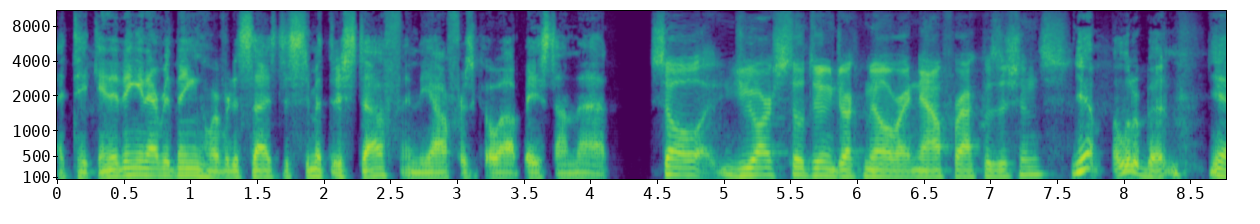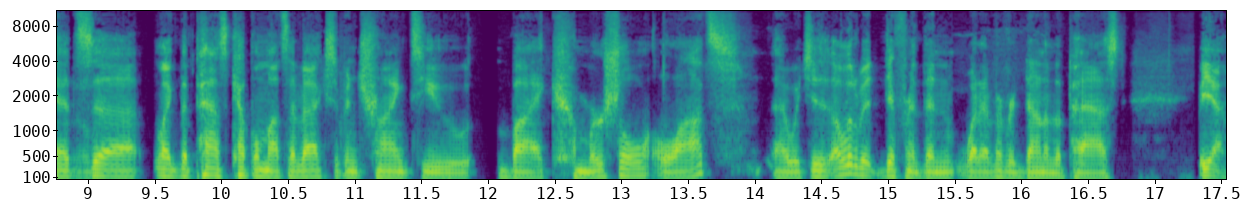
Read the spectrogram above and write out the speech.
I take anything and everything, whoever decides to submit their stuff, and the offers go out based on that. So you are still doing direct mail right now for acquisitions? Yep, a little bit. Yeah, it's uh, like the past couple months, I've actually been trying to buy commercial lots, uh, which is a little bit different than what I've ever done in the past. But yeah,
